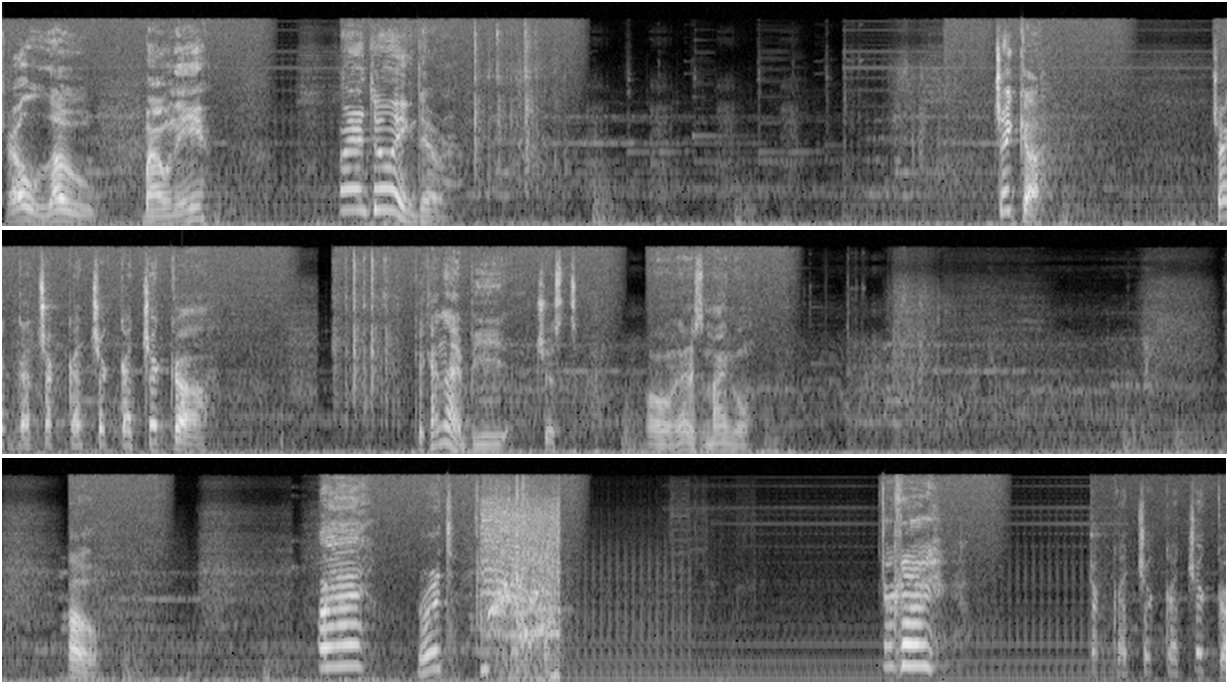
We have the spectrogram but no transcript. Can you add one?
Hello, Bounty. What are you doing there? Chica! Chica, chica, chica, chica! Okay, can I be just... Oh, there's a mangle. Oh. Okay, right. Okay. Chaka, chaka, chaka.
